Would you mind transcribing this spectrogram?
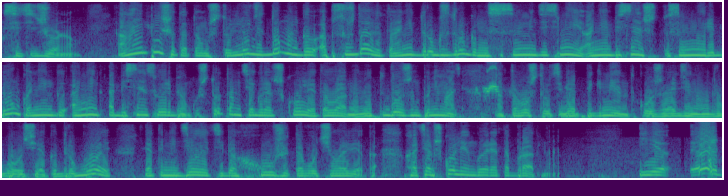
City Journal, она им пишет о том, что люди дома обсуждают это, они друг с другом и со своими детьми, они объясняют что своему ребенку, они, они объясняют своему ребенку, что там тебе говорят в школе, это ладно, но ты должен понимать, от того, что у тебя пигмент кожи один, а у другого человека другой, это не делает тебя хуже того человека. Хотя в школе им говорят обратное. И это,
